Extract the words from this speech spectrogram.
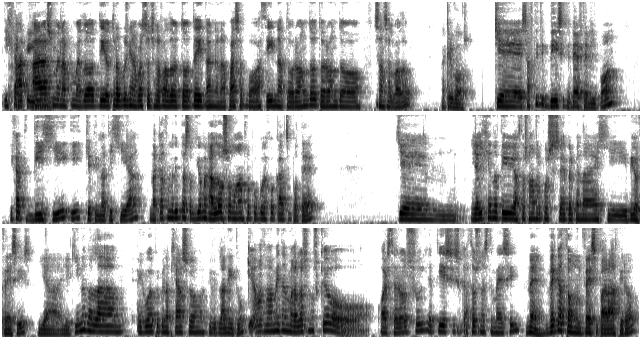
είχα Α, την... Άρα, ας πούμε, να πούμε εδώ ότι ο τρόπος για να πα στο Ελσαλβαδόρ τότε ήταν να πας από Αθήνα, Τορόντο, Τορόντο, Σαν Σαλβαδόρ. Ακριβώς. Και σε αυτή την πτήση, τη δεύτερη λοιπόν, είχα την τύχη ή και την ατυχία να κάθομαι δίπλα στον πιο μεγαλόσωμο άνθρωπο που έχω κάτσει ποτέ. Και μ, η αλήθεια είναι ότι αυτός ο άνθρωπος έπρεπε να έχει δύο θέσεις για, για εκείνον, αλλά εγώ έπρεπε να πιάσω τη διπλανή του. Και άμα θυμάμαι, ήταν μεγαλόσωμο και ο, ο αριστερός σου, γιατί εσύ καθόσουν στη μέση. Ναι, δεν καθόμουν θέση παράθυρο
